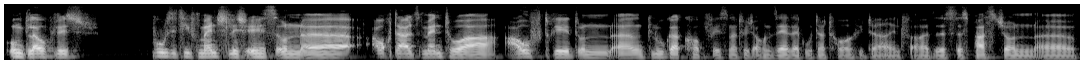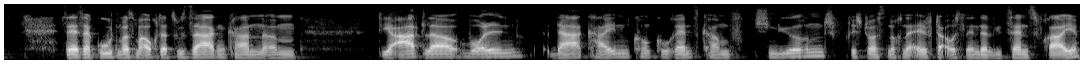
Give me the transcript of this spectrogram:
unglaublich positiv menschlich ist und äh, auch da als Mentor auftritt und äh, ein kluger Kopf ist natürlich auch ein sehr, sehr guter Torhüter einfach. Also das, das passt schon äh, sehr, sehr gut. Und was man auch dazu sagen kann, ähm, die Adler wollen da keinen Konkurrenzkampf schnüren, sprich du hast noch eine elfte Ausländerlizenz frei.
